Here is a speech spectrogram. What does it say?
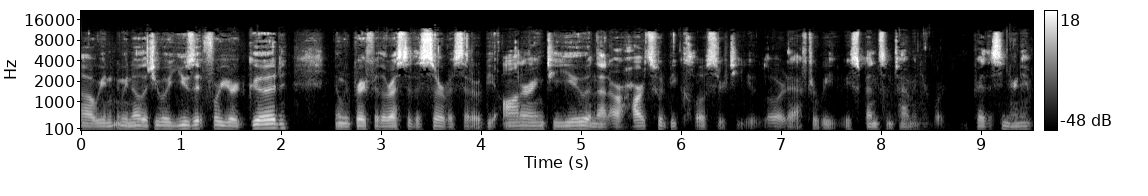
Uh, we, we know that you will use it for your good. And we pray for the rest of the service that it would be honoring to you and that our hearts would be closer to you, Lord, after we, we spend some time in your word. We pray this in your name.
